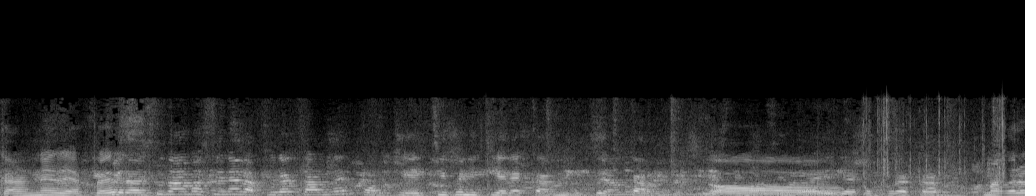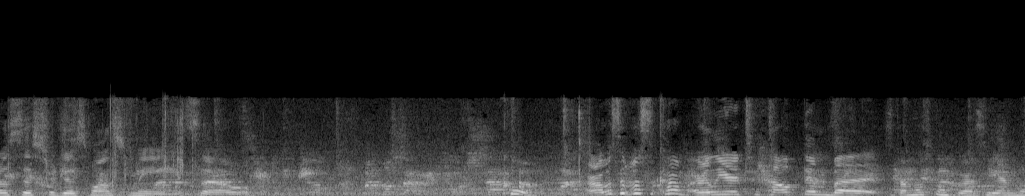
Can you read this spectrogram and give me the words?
Carne de res. Pero esto nada más tiene la pura carne porque Tiffany quiere carne, pues carne. Y estamos Oh. haciendo ella con pura carne. My little sister just wants me, so cool. I was supposed to come earlier to help them, but Estamos complaciendo.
